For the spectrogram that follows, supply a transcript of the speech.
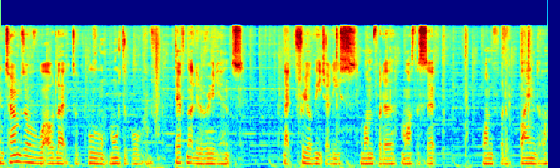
In terms of what I would like to pull multiple of, definitely the Radiants. Like three of each at least. One for the Master Set, one for the Binder,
